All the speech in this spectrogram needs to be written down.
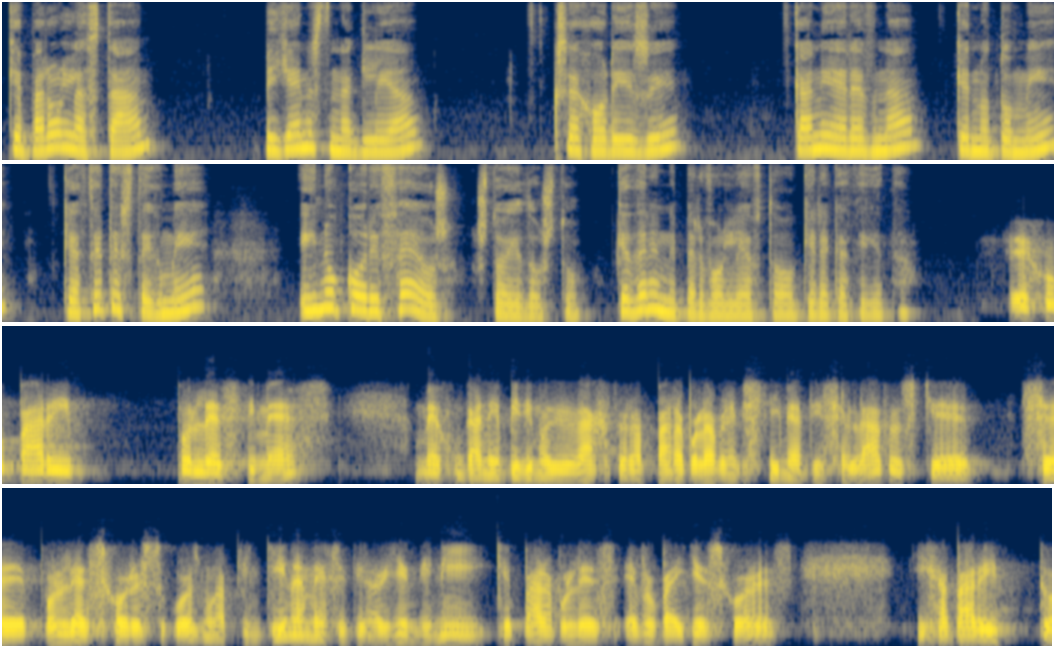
και παρόλα αυτά πηγαίνει στην Αγγλία, ξεχωρίζει, κάνει έρευνα, καινοτομεί και αυτή τη στιγμή είναι ο κορυφαίος στο είδος του. Και δεν είναι υπερβολή αυτό, κύριε καθηγητά. Έχω πάρει πολλές τιμές. Με έχουν κάνει επίδημο διδάκτορα πάρα πολλά πανεπιστήμια της Ελλάδος και σε πολλές χώρες του κόσμου, από την Κίνα μέχρι την Αργεντινή και πάρα πολλές ευρωπαϊκές χώρες. Είχα πάρει το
